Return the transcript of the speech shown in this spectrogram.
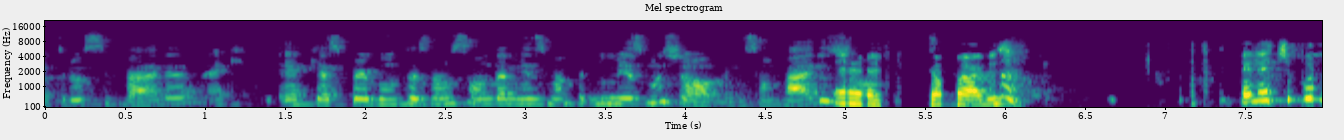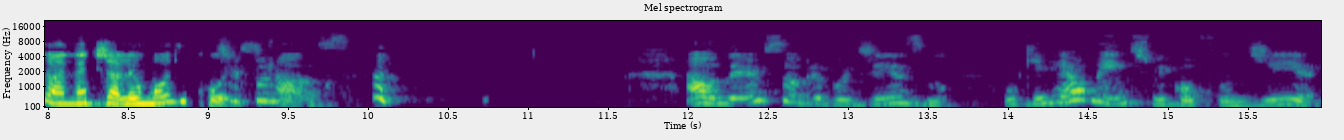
trouxe várias. É que, é que, as perguntas não são da mesma, do mesmo jovem, são vários é, jovens. São vários. ele é tipo nós, né? Que já leu um monte de coisa. Tipo nós. Ao ler sobre o budismo, o que realmente me confundia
